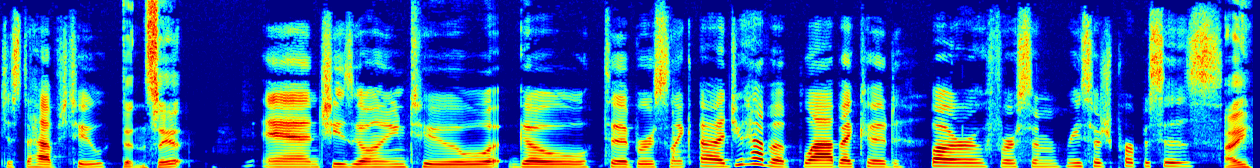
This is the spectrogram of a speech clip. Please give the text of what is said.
just to have two. Didn't see it? And she's going to go to Bruce like, uh, do you have a lab I could borrow for some research purposes? Aye.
